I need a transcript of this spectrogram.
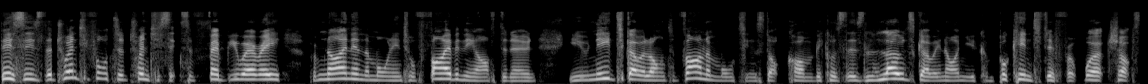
This is the 24th to 26th of February from 9 in the morning till 5 in the afternoon. You need to go along to farnhammaltings.com because there's loads going on. You can book into different workshops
